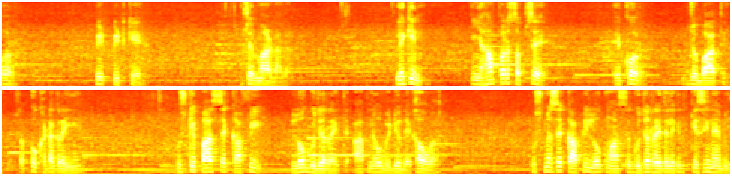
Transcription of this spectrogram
और पीट पीट के उसे मार डाला। लेकिन यहाँ पर सबसे एक और जो बात है, सबको खटक रही है, उसके पास से काफ़ी लोग गुजर रहे थे। आपने वो वीडियो देखा होगा। उसमें से काफ़ी लोग वहाँ से गुजर रहे थे, लेकिन किसी ने भी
